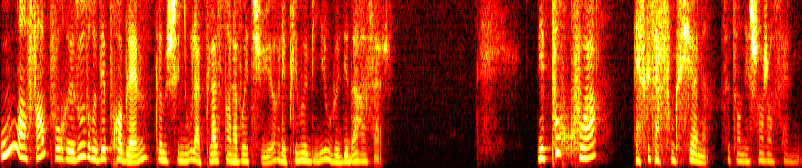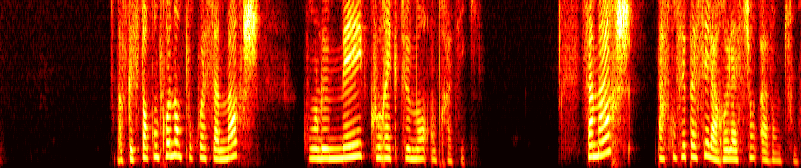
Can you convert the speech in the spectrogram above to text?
Ou enfin pour résoudre des problèmes, comme chez nous la place dans la voiture, les Playmobil ou le débarrassage. Mais pourquoi est-ce que ça fonctionne, ce temps d'échange en famille? Parce que c'est en comprenant pourquoi ça marche qu'on le met correctement en pratique. Ça marche parce qu'on fait passer la relation avant tout.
